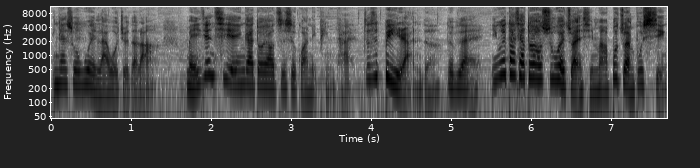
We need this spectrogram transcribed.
应该说未来我觉得啦，每一件企业应该都要知识管理平台，这是必然的，对不对？因为大家都要数位转型嘛，不转不行。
